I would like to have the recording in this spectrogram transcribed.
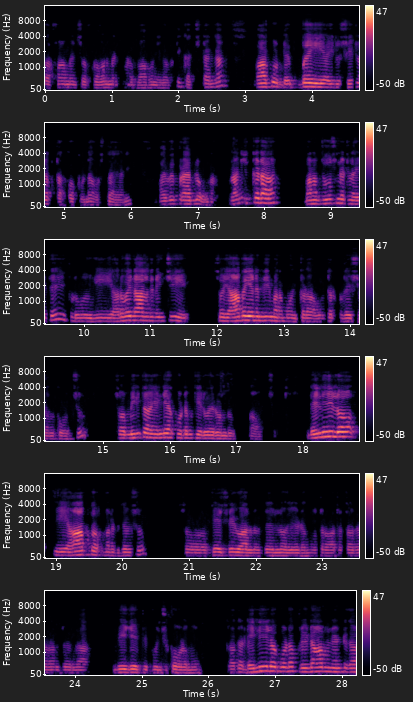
పర్ఫార్మెన్స్ ఆఫ్ గవర్నమెంట్ కూడా బాగుంది కాబట్టి ఖచ్చితంగా మాకు డెబ్బై ఐదు సీట్లకు తక్కువకుండా వస్తాయని అభిప్రాయంలో ఉన్నారు కానీ ఇక్కడ మనం చూసినట్లయితే ఇప్పుడు ఈ అరవై నాలుగు నుంచి సో యాభై ఎనిమిది మనము ఇక్కడ ఉత్తరప్రదేశ్ అనుకోవచ్చు. సో మిగతా ఇండియా కూటమికి ఇరవై రెండు కావచ్చు. ఢిల్లీలో ఈ ఆప్ మనకు తెలుసు. సో కేజ్రీవాల్ జైల్లో వేయడము తర్వాత తదనంతరంగా బీజేపీ పుంజుకోవడము. తర్వాత ఢిల్లీలో కూడా ప్రిడామినెంట్గా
